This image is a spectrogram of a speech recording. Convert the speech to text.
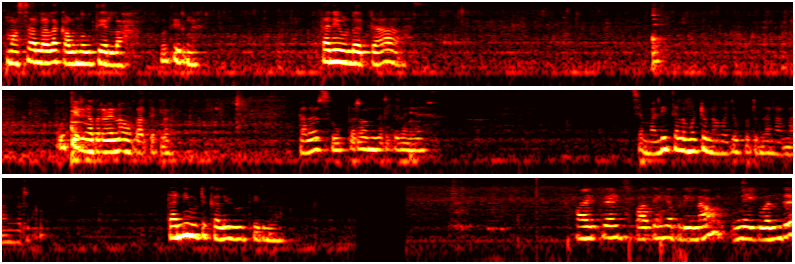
மசாலாலாம் கலந்து ஊற்றிடலாம் ஊற்றிடுங்க தனி உண்டுட்டா ஊற்றிடுங்க அப்புறம் வேணா பார்த்துக்கலாம் கலர் சூப்பராக வந்துருக்குதுங்க. சரி மல்லித்தலை மட்டும் இன்னும் கொஞ்சம் போட்டிருந்தா நல்லா இருந்திருக்கும். தண்ணி விட்டு கழுவி ஊற்றிடுங்க ஹாய் ஃப்ரெண்ட்ஸ் பார்த்தீங்க அப்படின்னா இன்னைக்கு வந்து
